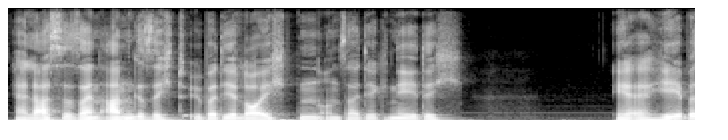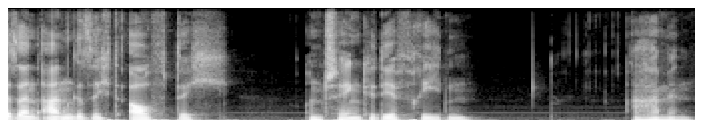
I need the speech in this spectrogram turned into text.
er lasse sein Angesicht über dir leuchten und sei dir gnädig, er erhebe sein Angesicht auf dich und schenke dir Frieden. Amen.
